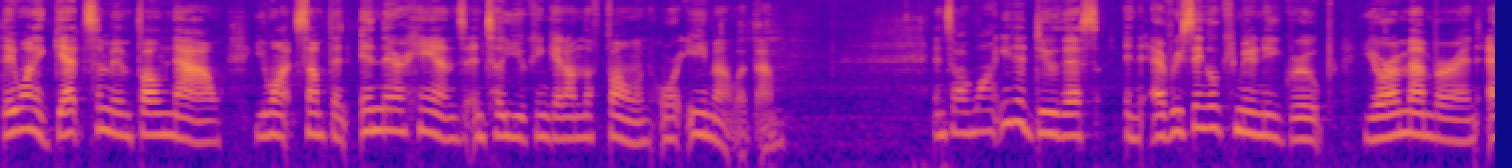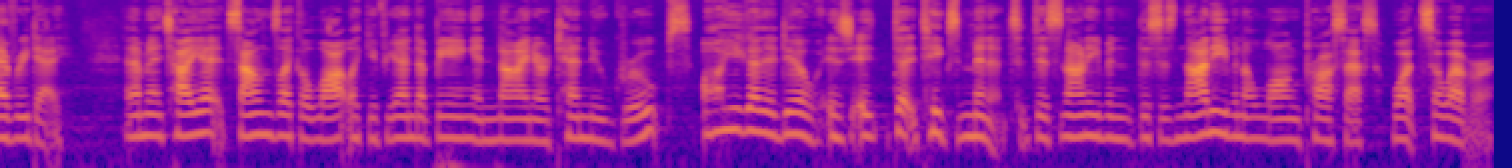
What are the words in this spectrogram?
They want to get some info now. You want something in their hands until you can get on the phone or email with them. And so I want you to do this in every single community group you're a member in every day. And I'm going to tell you, it sounds like a lot. Like if you end up being in nine or 10 new groups, all you got to do is it, it takes minutes. It's not even, this is not even a long process whatsoever.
